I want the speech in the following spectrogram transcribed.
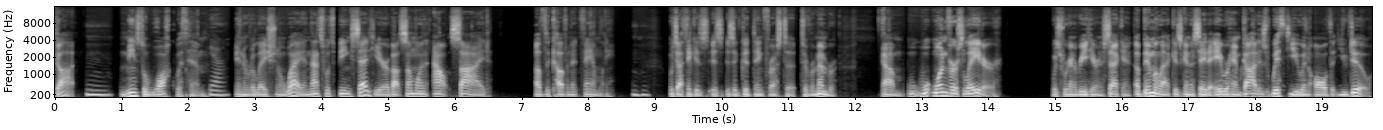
God? Mm. It means to walk with him Yeah. in a relational way. And that's what's being said here about someone outside of the covenant family, Mhm. which I think is is, is a good thing for us to, to remember. Um, w- one verse later, which we're going to read here in a second, Abimelech is going to say to Abraham, God is with you in all that you do.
